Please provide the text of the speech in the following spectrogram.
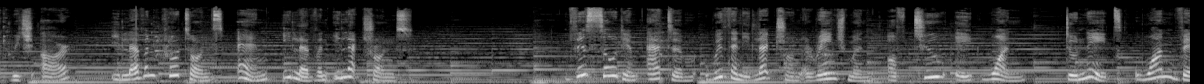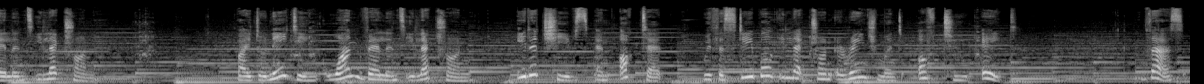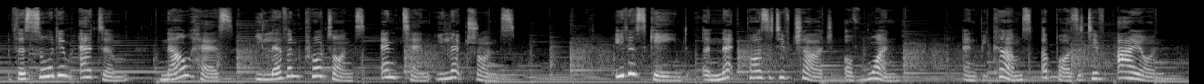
which are 11 protons and 11 electrons. This sodium atom with an electron arrangement of 281 donates one valence electron. By donating one valence electron, it achieves an octet with a stable electron arrangement of 2-8. Thus, the sodium atom now has 11 protons and 10 electrons. It has gained a net positive charge of 1 and becomes a positive ion.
